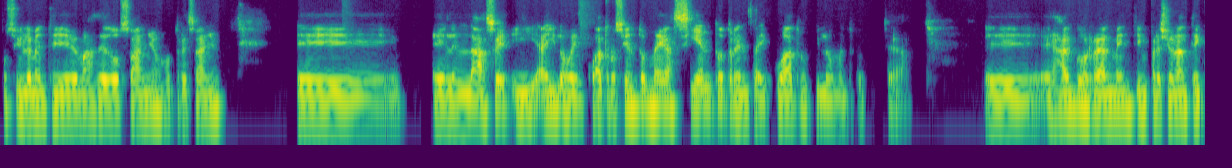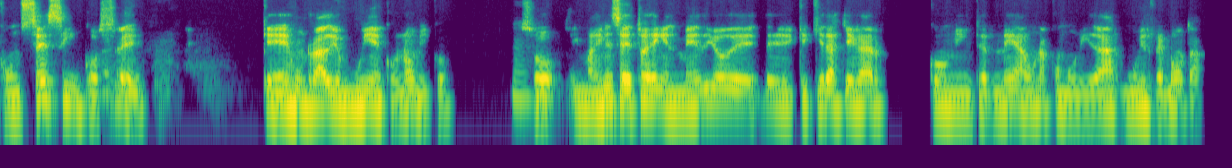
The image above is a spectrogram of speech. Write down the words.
posiblemente lleve más de dos años o tres años. Eh, el enlace y ahí lo ven, 400 megas, 134 kilómetros. O sea, eh, es algo realmente impresionante. Con C5C, que es un radio muy económico, imagínense, esto es en el medio de, de, que quieras llegar con internet a una comunidad muy remota.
